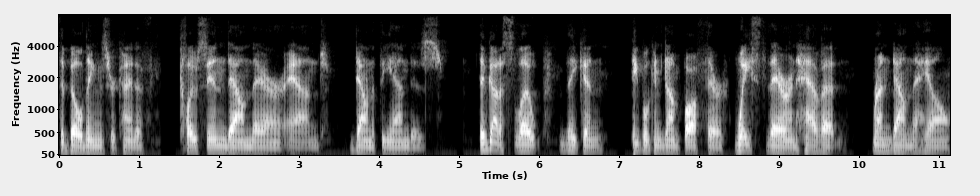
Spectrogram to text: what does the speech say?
The buildings are kind of close in down there, and down at the end is they've got a slope. They can people can dump off their waste there and have it run down the hill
